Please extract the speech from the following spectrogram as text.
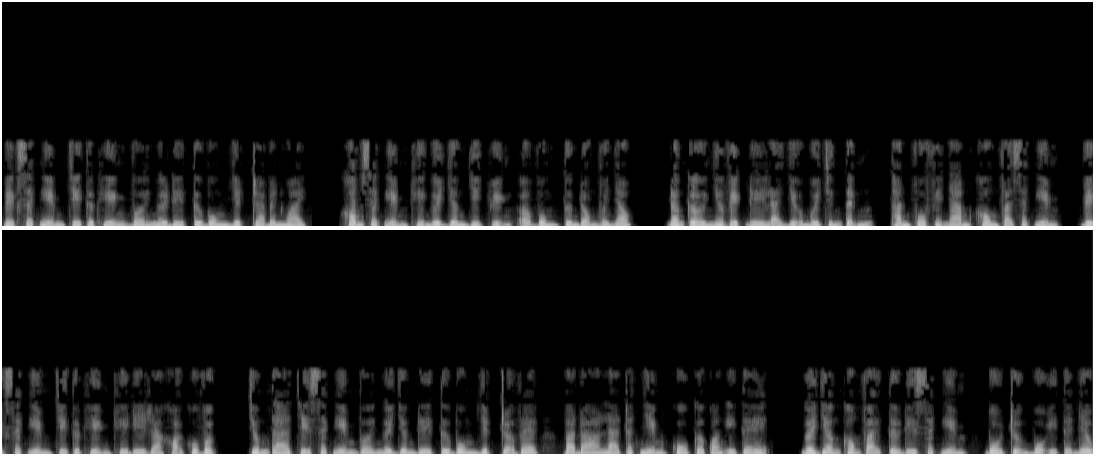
việc xét nghiệm chỉ thực hiện với người đi từ vùng dịch ra bên ngoài, không xét nghiệm khi người dân di chuyển ở vùng tương đồng với nhau. Đơn cử như việc đi lại giữa 19 tỉnh, thành phố phía Nam không phải xét nghiệm, việc xét nghiệm chỉ thực hiện khi đi ra khỏi khu vực. Chúng ta chỉ xét nghiệm với người dân đi từ vùng dịch trở về, và đó là trách nhiệm của cơ quan y tế. Người dân không phải tự đi xét nghiệm, Bộ trưởng Bộ Y tế nêu.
